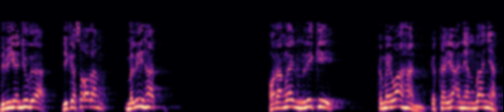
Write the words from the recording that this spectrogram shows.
Demikian juga jika seorang melihat orang lain memiliki kemewahan, kekayaan yang banyak,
